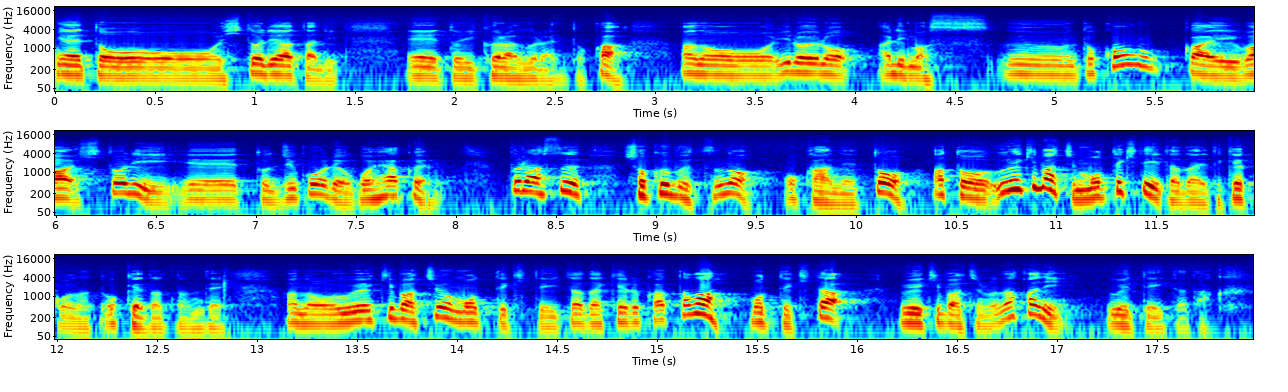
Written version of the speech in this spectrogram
えー、と1人当たり、えー、といくらぐらいとか、あのいろいろあります。うんと今回は1人、えー、と受講料500円。プラス植物のお金とあと植木鉢持ってきていただいて結構だって OK だったんであの植木鉢を持ってきていただける方は持ってきた植木鉢の中に植えていただく。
